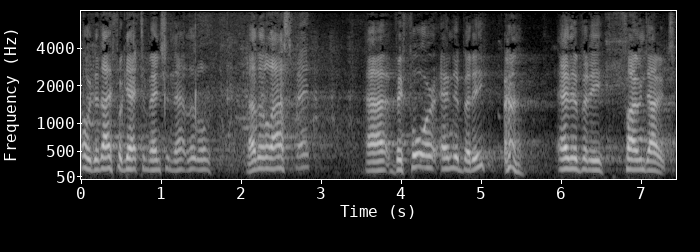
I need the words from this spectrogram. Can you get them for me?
Oh, did I forget to mention that little, that little aspect? Uh, before anybody anybody found out.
